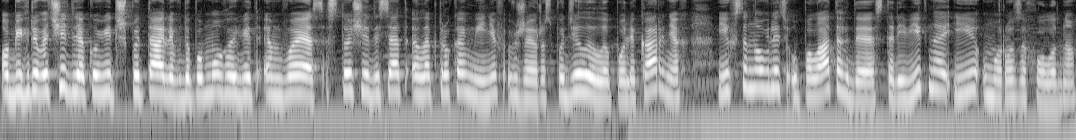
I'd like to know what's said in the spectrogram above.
Обігрівачі для ковід-шпиталів допомоги від МВС 160 електрокамінів вже розподілили по лікарнях. Їх встановлять у палатах, де старі вікна і у морози холодно.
